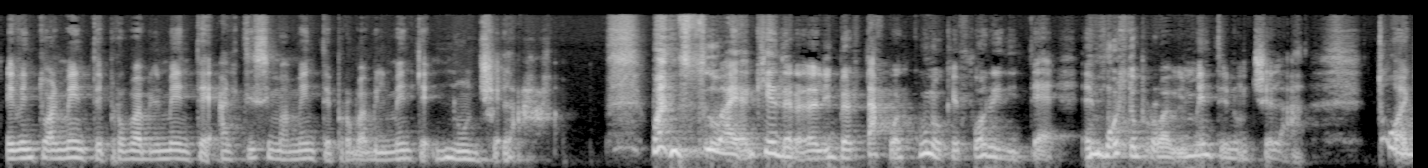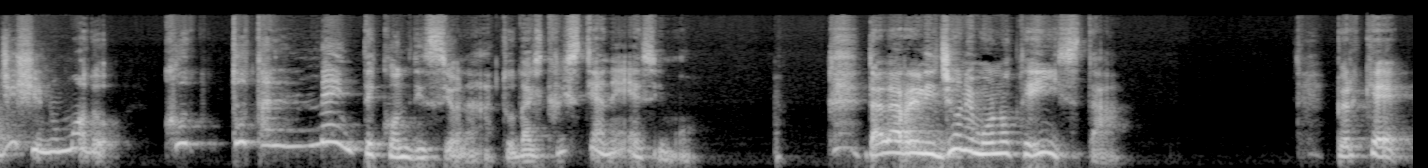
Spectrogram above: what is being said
eventualmente, probabilmente, altissimamente, probabilmente non ce l'ha, quando tu vai a chiedere la libertà a qualcuno che è fuori di te e molto probabilmente non ce l'ha, tu agisci in un modo co- totalmente condizionato dal cristianesimo, dalla religione monoteista, perché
